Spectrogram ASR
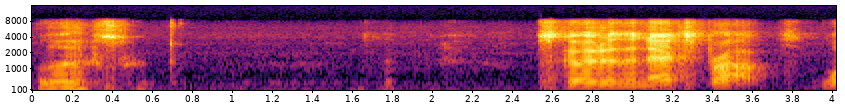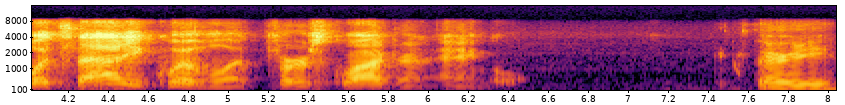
plus Let's go to the next problem. What's that equivalent first quadrant angle? 30.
